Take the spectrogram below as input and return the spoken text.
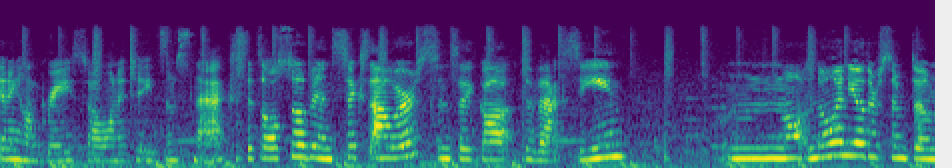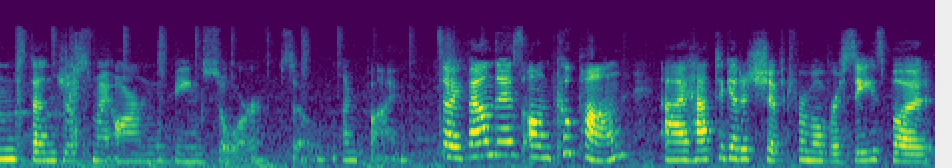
Getting hungry, so I wanted to eat some snacks. It's also been six hours since I got the vaccine. Mm, Not, no any other symptoms than just my arm being sore, so I'm fine. So I found this on Coupang. I had to get it shipped from overseas, but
